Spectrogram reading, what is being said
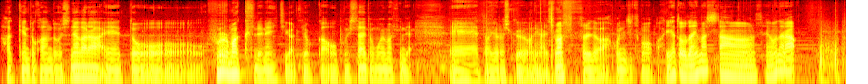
発見と感動しながらえっ、とフルマックスでね1月4日オープンしたいと思いますんでえっ、とよろしくお願いします。それでは本日もありがとうございました。さようなら。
